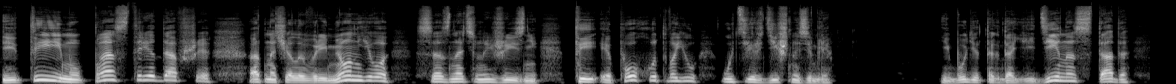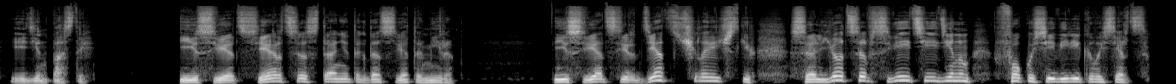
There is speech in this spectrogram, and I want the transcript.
и ты ему, пастыря давшая от начала времен его сознательной жизни, ты эпоху твою утвердишь на земле. И будет тогда едино стадо и един пастырь и свет сердца станет тогда светом мира. И свет сердец человеческих сольется в свете едином в фокусе великого сердца.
